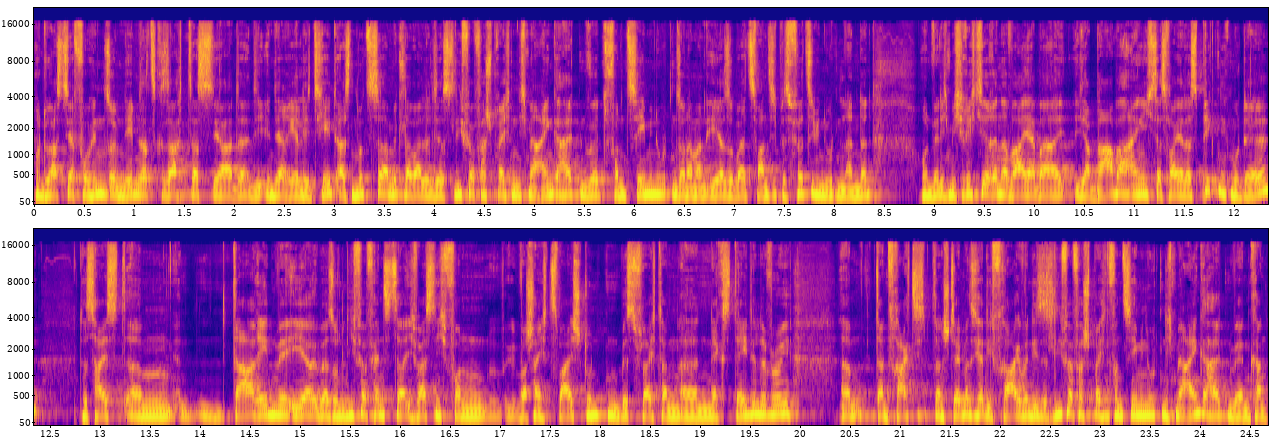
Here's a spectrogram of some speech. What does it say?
Und du hast ja vorhin so im Nebensatz gesagt, dass ja die in der Realität als Nutzer mittlerweile das Lieferversprechen nicht mehr eingehalten wird von 10 Minuten, sondern man eher so bei 20 bis 40 Minuten landet. Und wenn ich mich richtig erinnere, war ja bei Yababa eigentlich, das war ja das Picknickmodell. Das heißt, ähm, da reden wir eher über so ein Lieferfenster, ich weiß nicht, von wahrscheinlich zwei Stunden bis vielleicht dann äh, Next Day Delivery. Ähm, dann fragt sich, dann stellt man sich ja die Frage, wenn dieses Lieferversprechen von zehn Minuten nicht mehr eingehalten werden kann,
